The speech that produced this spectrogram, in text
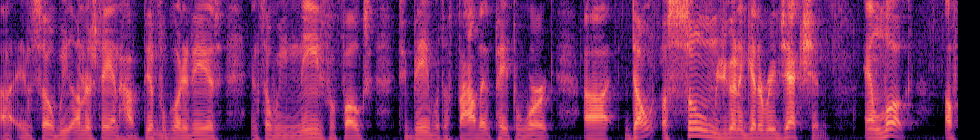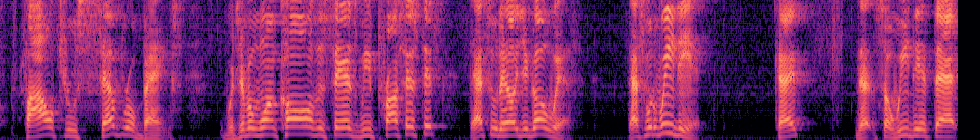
Uh, and so we understand how difficult it is. And so we need for folks to be able to file that paperwork. Uh, don't assume you're going to get a rejection. And look, a file through several banks. Whichever one calls and says we processed it, that's who the hell you go with. That's what we did. Okay? That, so we did that.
